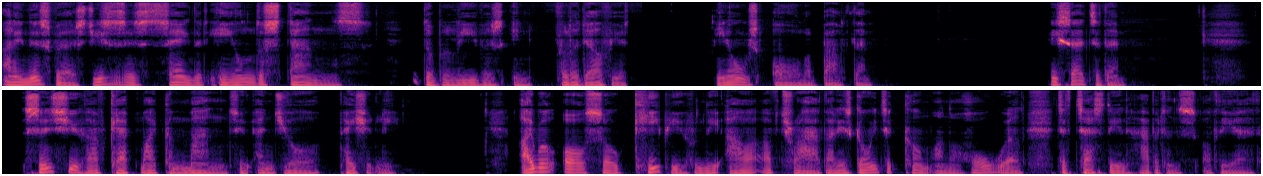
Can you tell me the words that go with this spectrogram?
And in this verse, Jesus is saying that he understands the believers in Philadelphia. He knows all about them. He said to them, Since you have kept my command to endure patiently, I will also keep you from the hour of trial that is going to come on the whole world to test the inhabitants of the earth.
